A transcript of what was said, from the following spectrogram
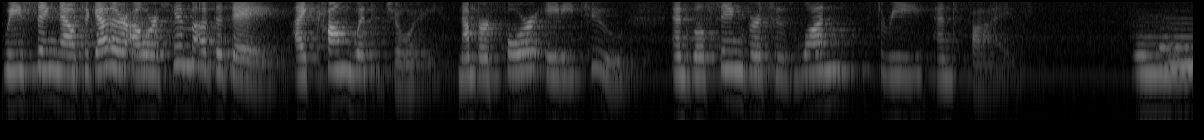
We sing now together our hymn of the day, I Come with Joy, number 482, and we'll sing verses 1, 3, and 5.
